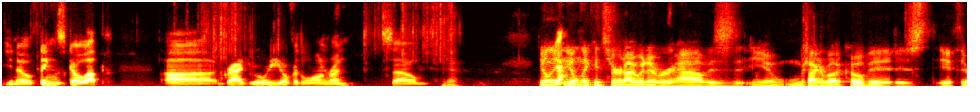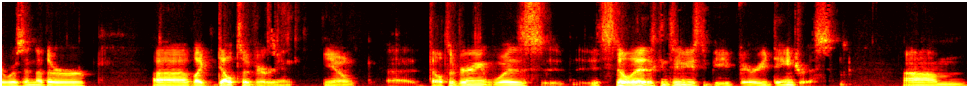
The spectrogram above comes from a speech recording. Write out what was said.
You know, things go up uh, gradually over the long run. So yeah. The only, yeah. the only concern I would ever have is, you know, when we're talking about COVID, is if there was another, uh, like Delta variant. You know, uh, Delta variant was, it still is, continues to be very dangerous. Um,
